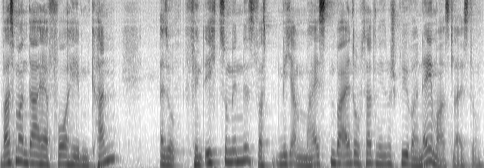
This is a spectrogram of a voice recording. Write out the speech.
Was man da hervorheben kann, also finde ich zumindest, was mich am meisten beeindruckt hat in diesem Spiel, war Neymars Leistung.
